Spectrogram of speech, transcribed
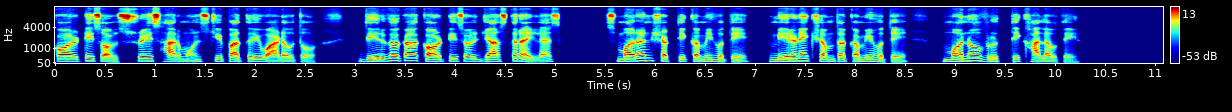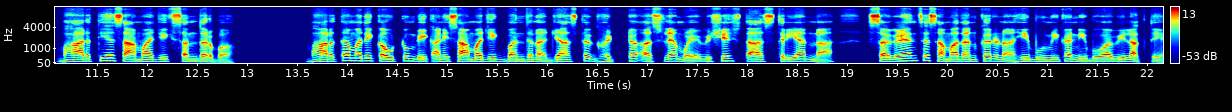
कॉर्टिसॉल स्ट्रेस हार्मोन्सची पातळी वाढवतो. दीर्घकाळ कॉर्टिसॉल जास्त राहिल्यास स्मरणशक्ती कमी होते निर्णय क्षमता कमी होते मनोवृत्ती खालावते. भारतीय सामाजिक संदर्भ. भारतामध्ये कौटुंबिक आणि सामाजिक बंधनं जास्त घट्ट असल्यामुळे विशेषतः स्त्रियांना सगळ्यांचं समाधान करणं ही भूमिका निभवावी लागते.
